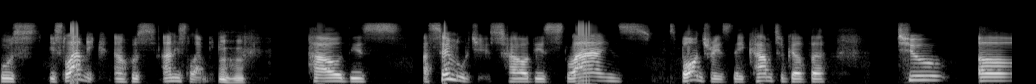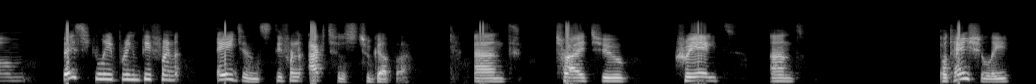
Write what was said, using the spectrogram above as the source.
who's Islamic and who's un-Islamic. Mhm. How these assemblages, how these lines, these boundaries, they come together to um, basically bring different agents, different actors together, and try to create and potentially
